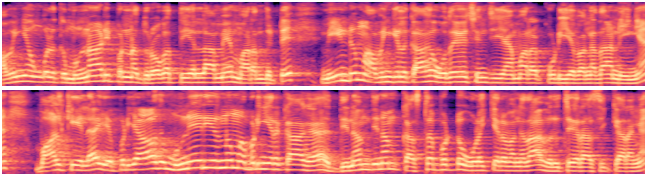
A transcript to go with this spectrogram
அவங்க உங்களுக்கு முன்னாடி பண்ண துரோகத்தை எல்லாமே மறந்துட்டு மீண்டும் அவங்களுக்காக உதவி செஞ்சு ஏமாறக்கூடியவங்க தான் நீங்கள் வாழ்க்கையில் எப்படியாவது முன்னேறிடணும் அப்படிங்கிறக்காக தினம் தினம் கஷ்டப்பட்டு உழைக்கிறவங்க தான் விருச்சிக ராசிக்காரங்க.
